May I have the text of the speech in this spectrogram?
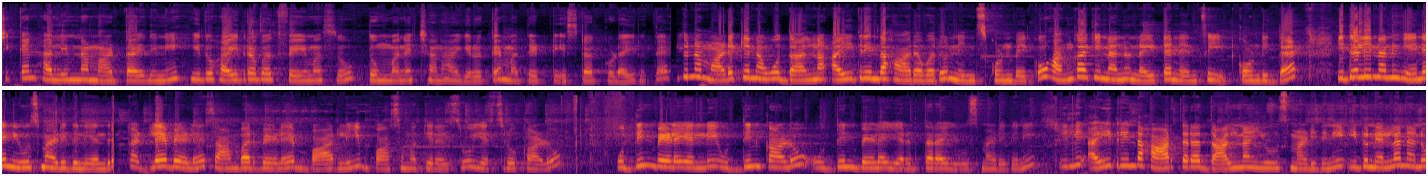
ಚಿಕನ್ ಹಲೀಮ್ನ ಮಾಡ್ತಾ ಇದ್ದೀನಿ. ಇದು ಹೈದ್ರಾಬಾದ್ ಫೇಮಸ್ಸು. ತುಂಬಾ ಚೆನ್ನಾಗಿರುತ್ತೆ ಮತ್ತು ಟೇಸ್ಟಾಗಿ ಕೂಡ ಇರುತ್ತೆ. ಇದನ್ನು ಮಾಡೋಕ್ಕೆ ನಾವು ದಾಲ್ನ ಐದರಿಂದ ಆರು ಅವರು ನೆನೆಸ್ಕೊಳ್ಬೇಕು. ಹಾಗಾಗಿ ನಾನು ನೈಟೇ ನೆನೆಸಿ ಇಟ್ಕೊಂಡಿದ್ದೆ. ಇದರಲ್ಲಿ ನಾನು ಏನೇನು ಯೂಸ್ ಮಾಡಿದ್ದೀನಿ ಅಂದರೆ ಕಡಲೆಬೇಳೆ ಸಾಂಬಾರು ಬೇಳೆ ಬಾರ್ಲಿ, ಬಾಸುಮತಿ ರೈಸು ಹೆಸರು ಕಾಳು ಉದ್ದಿನ ಬೇಳೆಯಲ್ಲಿ ಉದ್ದಿನ ಕಾಳು, ಉದ್ದಿನ ಬೇಳೆ ಎರಡು ಥರ ಯೂಸ್ ಮಾಡಿದ್ದೀನಿ. ಇಲ್ಲಿ ಐದರಿಂದ ಆರು ಥರ ದಾಲ್ನ ಯೂಸ್ ಮಾಡಿದ್ದೀನಿ. ಇದನ್ನೆಲ್ಲ ನಾನು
